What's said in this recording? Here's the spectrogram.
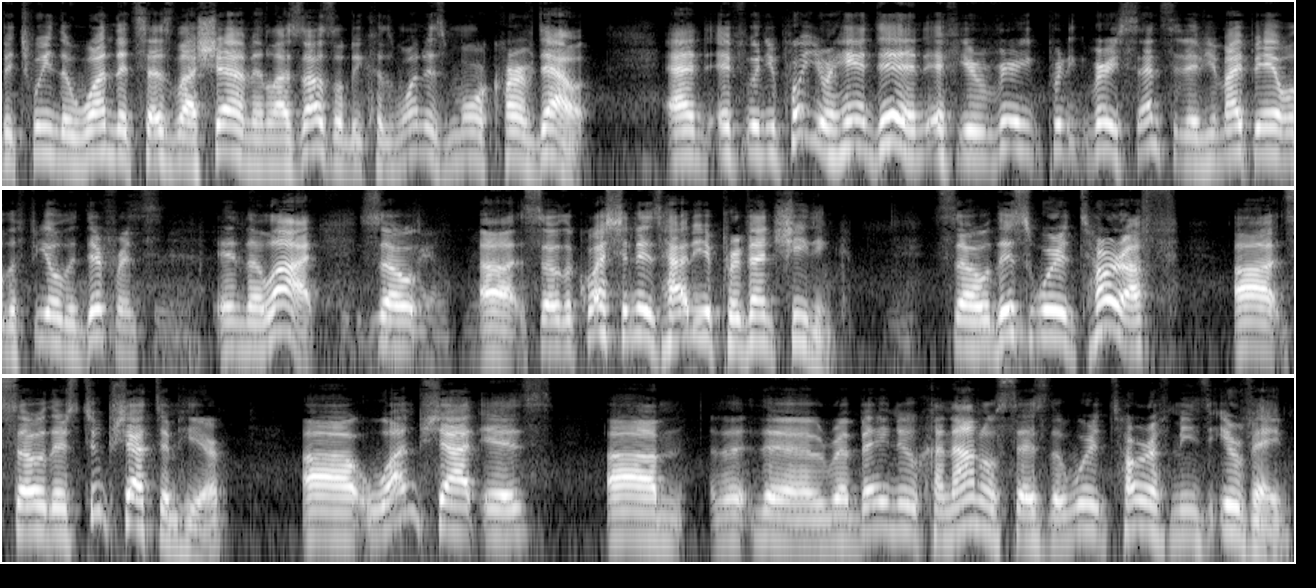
between the one that says Lashem and Lazazel because one is more carved out. And if when you put your hand in, if you're very pretty very sensitive, you might be able to feel the difference in the lot. So uh, so the question is, how do you prevent cheating? So this word taraf. Uh, so there's two pshatim here. Uh, one pshat is um, the, the Rabbeinu Chananel says the word Torah means irvein.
